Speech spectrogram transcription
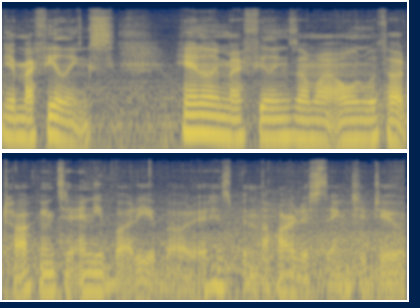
Yeah, my feelings. Handling my feelings on my own without talking to anybody about it has been the hardest thing to do.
